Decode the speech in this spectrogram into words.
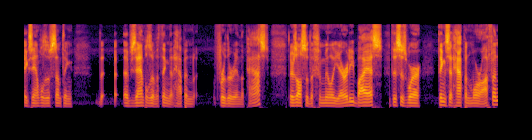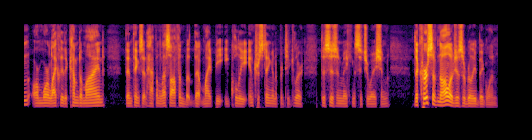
examples of something, examples of a thing that happened further in the past. There's also the familiarity bias. This is where things that happen more often are more likely to come to mind than things that happen less often, but that might be equally interesting in a particular decision making situation. The curse of knowledge is a really big one,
